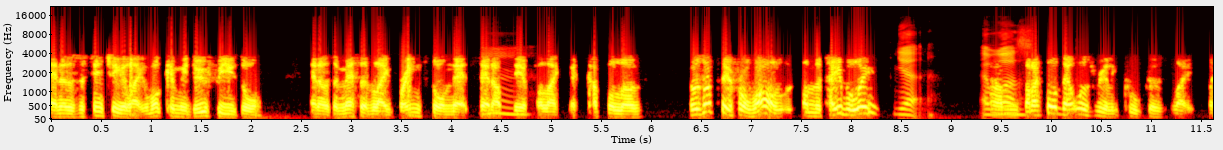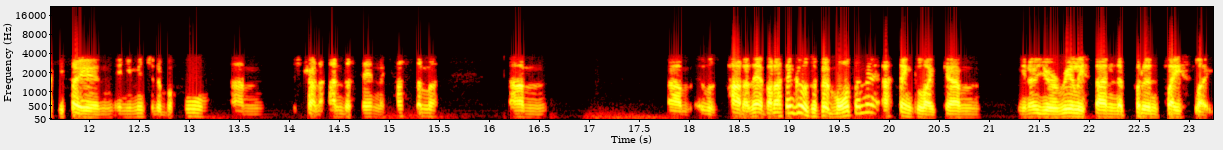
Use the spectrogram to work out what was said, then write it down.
and it was essentially like, what can we do for you all? and it was a massive like brainstorm that sat up Mm. there for like a couple of. It was up there for a while on the table, eh? Yeah, it Um, was. But I thought that was really cool because, like, like you say, and, and you mentioned it before, um, just trying to understand the customer. Um, um, it was part of that, but I think it was a bit more than that. I think, like, um, you know, you're really starting to put in place, like,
